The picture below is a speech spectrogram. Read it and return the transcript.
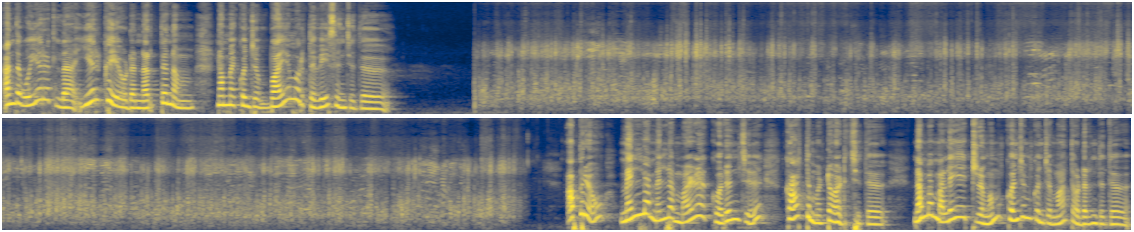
அந்த உயரத்தில் இயற்கையோட நர்த்தனம் நம்ம கொஞ்சம் பயமுறுத்தவே செஞ்சது. மெல்ல மெல்ல மழை குறைஞ்சு காற்று மட்டும் அடிச்சுது. நம்ம மலையேற்றமும் கொஞ்சம் கொஞ்சமாக தொடர்ந்தது.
